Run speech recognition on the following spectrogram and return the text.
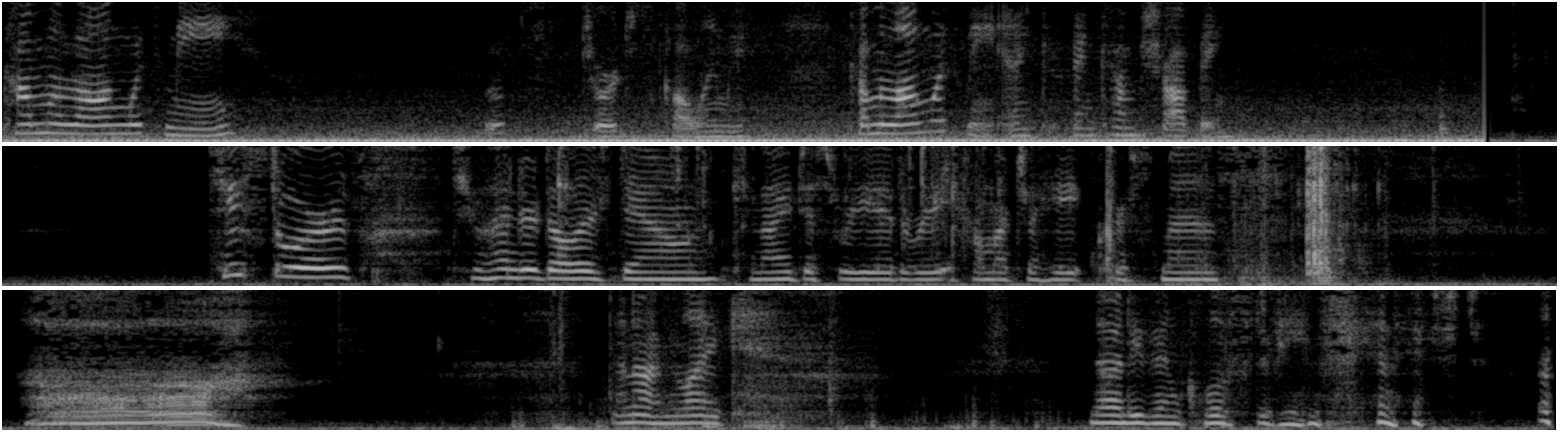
come along with me. Oops, George is calling me. Come along with me and, and come shopping. Two stores, $200 down. Can I just reiterate how much I hate Christmas? Oh. And I'm like, not even close to being finished.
